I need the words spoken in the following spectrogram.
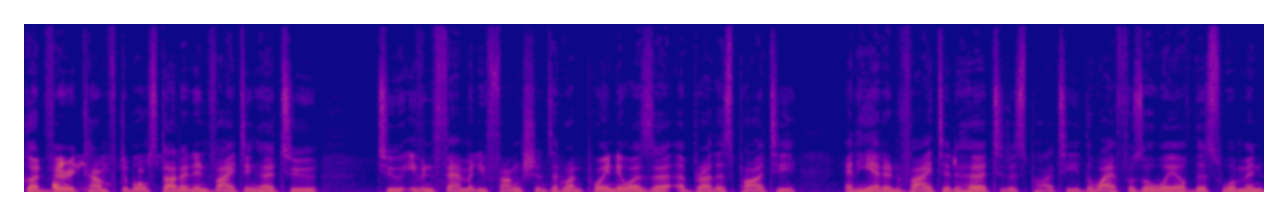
got very comfortable, started inviting her to, to even family functions. At one point, there was a, a brother's party, and he had invited her to this party. The wife was aware of this woman.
